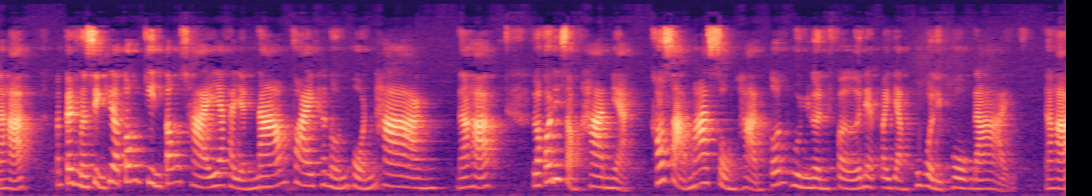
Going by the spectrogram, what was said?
นะคะ มันเป็นเหมือนสิ่งที่เราต้องกินต้องใช้อะค่ะอย่างน้ำไฟถนนหนทางนะคะ แล้วก็ที่สำคัญเนี่ยเขาสามารถส่งผ่านต้นทุนเงินเฟ้อเนี่ยไปยังผู้บริโภคได้นะคะ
